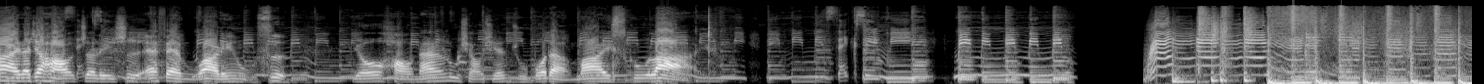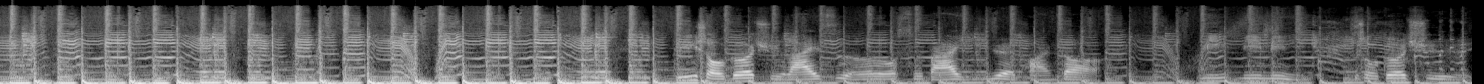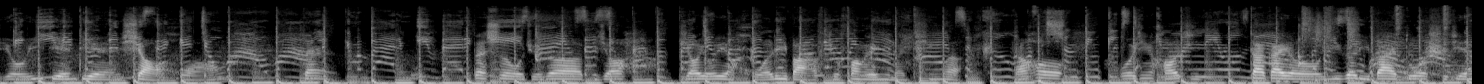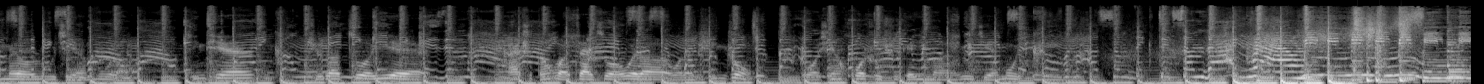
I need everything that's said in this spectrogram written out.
嗨，大家好，这里是 FM 五二零五四，由好男陆小贤主播的 My School Life。第一首歌曲来自俄罗斯白银乐团的《咪咪咪》。这首歌曲有一点点小黄，但但是我觉得比较比较有点活力吧，就放给你们听了。然后我已经好几大概有一个礼拜多时间没有录节目了，今天觉得作业还是等会儿再做，为了我的听众，我先豁出去给你们录节目听。me, me, me, me, me.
